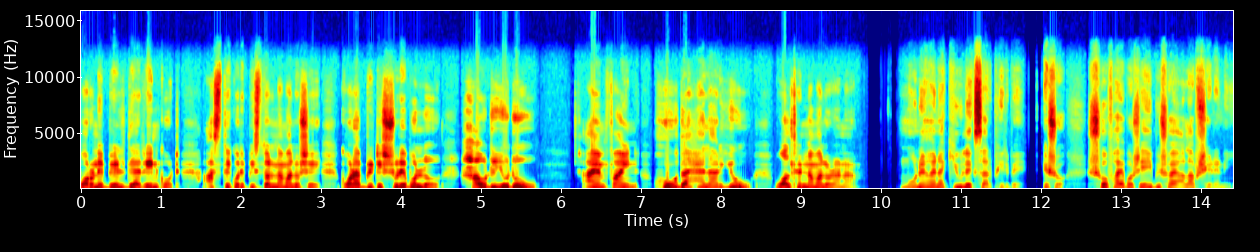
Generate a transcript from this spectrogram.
পরনে বেল্ট দেয়া রেনকোট আস্তে করে পিস্তল নামালো সে। কড়া ব্রিটিশ সুরে বলল how do you do I am fine who the hell are you Walther নামালো রানা। মনে হয় না কিউলেক্স আর ফিরবে। এসো, সোফায় বসে এই বিষয়ে আলাপ সেরে নি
